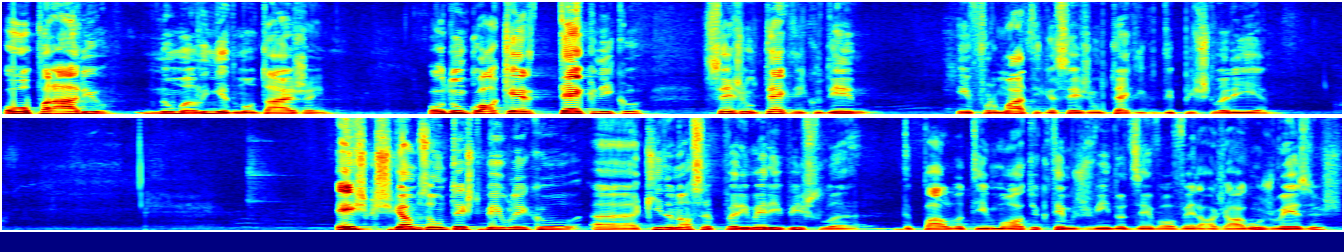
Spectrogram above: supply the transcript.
ou operário numa linha de montagem, ou de um qualquer técnico, seja um técnico de informática, seja um técnico de pistolaria. Eis que chegamos a um texto bíblico ah, aqui na nossa primeira epístola de Paulo a Timóteo, que temos vindo a desenvolver há já alguns meses.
